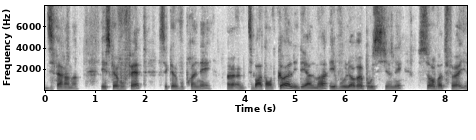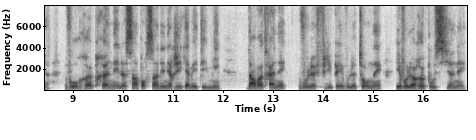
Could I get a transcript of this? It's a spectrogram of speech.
différemment. Et ce que vous faites, c'est que vous prenez un, petit bâton de colle, idéalement, et vous le repositionnez sur votre feuille. Vous reprenez le 100% d'énergie qui avait été mis dans votre année vous le flippez, vous le tournez et vous le repositionnez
